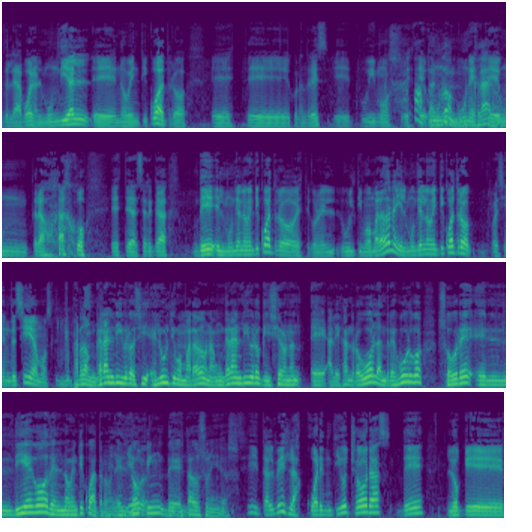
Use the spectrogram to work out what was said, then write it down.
de la- bueno el mundial eh, 94. Este, con Andrés eh, tuvimos este, Ah, un- perdón, un, este, claro. un trabajo este, acerca del mundial 94 este, con el último Maradona y el mundial 94 recién decíamos. Perdón, gran libro, sí, El último Maradona, un gran libro que hicieron eh, Alejandro Boll, Andrés Burgo, sobre el Diego del 94, el, El Diego- doping de Estados Unidos. Sí, tal vez las 48 horas de lo que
